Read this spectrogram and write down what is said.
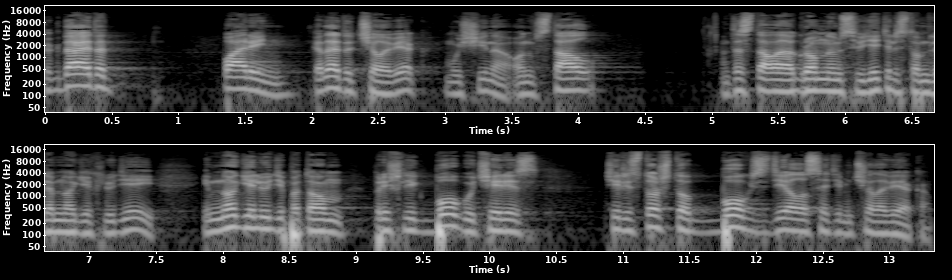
когда этот парень, когда этот человек, мужчина, он встал, это стало огромным свидетельством для многих людей – и многие люди потом пришли к Богу через, через то, что Бог сделал с этим человеком.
